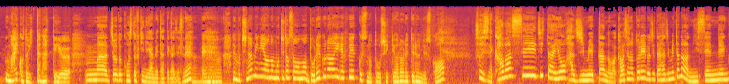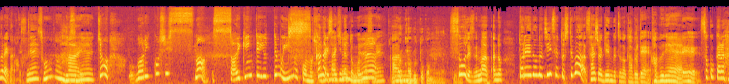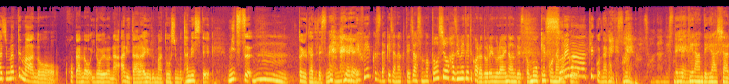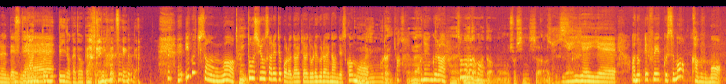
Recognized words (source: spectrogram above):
うまいこと言ったなっていう。まあ、ちょうどコスト付近にやめたって感じですね。えー、でもちなみに、あの、持田さんはどれぐらい FX の投資ってやられてるんですか？そうですね。為替自体を始めたのは、為替のトレード自体始めたのは2000年ぐらいからですね。そうなんですね。はい、じゃあ、割越まあ最近って言ってもいいのかもしれない、ね、かなり最近だと思いますね。あ株とかもやってそうですね。まああのトレードの人生としては最初は現物の株で、株で、えー、そこから始まってまああの他のいろいろなありとあらゆるまあ投資も試してみつつ、うん、という感じですね。えー、FX だけじゃなくてじゃあその投資を始めてからどれぐらいなんですか？もう結構長く。それは結構長いですね。そうなんですね、えー、ベテランでいらっしゃるんですね。ベテランと言っていいのかどうかわかりませんが。え井口さんは投資をされてから大体どれぐらいなんですか、もう。5年ぐらいですかね。5年ぐらい、はい、そのまだまだもう初心者です。いえいえいえ。あの FX も株も。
